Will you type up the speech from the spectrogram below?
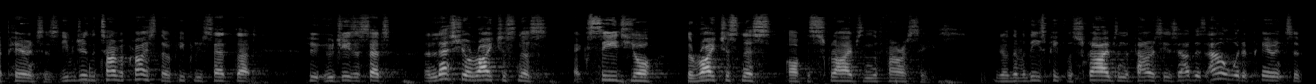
appearances. Even during the time of Christ, there were people who said that, who, who Jesus said, unless your righteousness exceeds your the righteousness of the scribes and the Pharisees. You know, there were these people, the scribes and the Pharisees, had this outward appearance of,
